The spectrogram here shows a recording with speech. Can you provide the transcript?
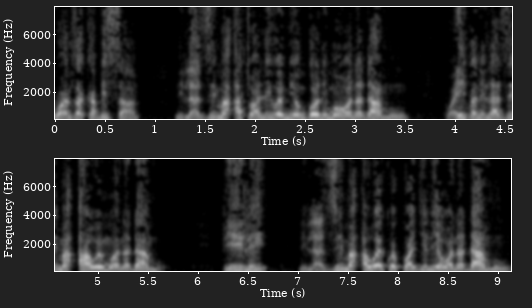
kwanza kabisa ni lazima atwaliwe miongoni mwa wanadamu kwa hivyo ni lazima awe mwanadamu. Pili ni lazima awekwe kwa ajili ya wanadamu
